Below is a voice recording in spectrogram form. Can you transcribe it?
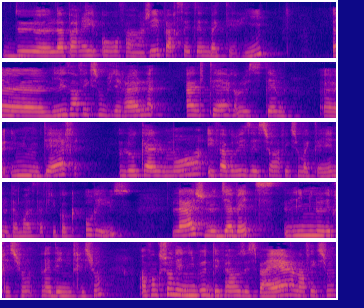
de euh, l'appareil oropharyngé par certaines bactéries. Euh, les infections virales altèrent le système euh, immunitaire localement et favorisent les surinfections bactériennes, notamment à Staphylococcus aureus. L'âge, le diabète, l'immunodépression, la dénutrition. En fonction des niveaux de déférence de ces l'infection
